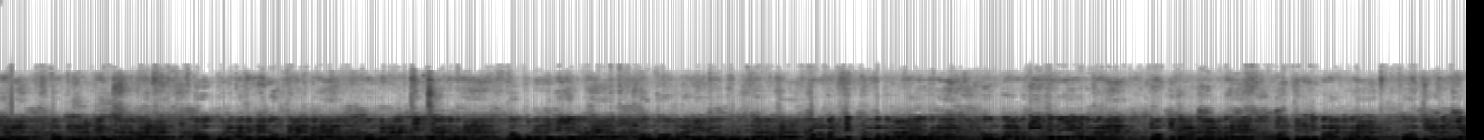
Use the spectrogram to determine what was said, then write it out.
यह और ग्रहण नक्षार भारत और गुणागण रूपकार भारत और ग्रहण जक्षार भारत और गुण नदीर भारत और गोपाल राम भूतदार भारत ओम पंचम धम्म प्राणार भारत ओम पार्वती तनयार भारत ओम जिलाधरार भारत ओम चंद्र भाग भारत ओम त्यामिल्या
